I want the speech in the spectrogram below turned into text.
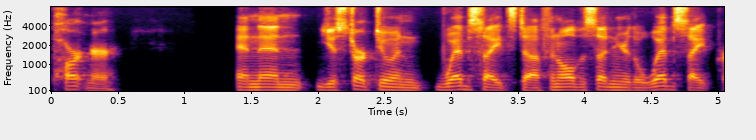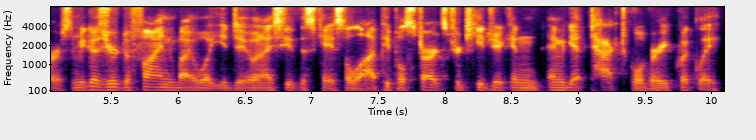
partner and then you start doing website stuff and all of a sudden you're the website person because you're defined by what you do and i see this case a lot people start strategic and, and get tactical very quickly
